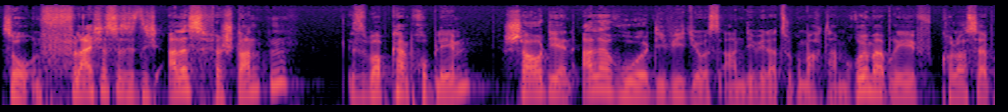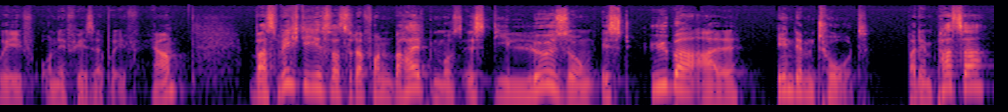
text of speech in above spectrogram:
So, und vielleicht hast du das jetzt nicht alles verstanden, ist überhaupt kein Problem. Schau dir in aller Ruhe die Videos an, die wir dazu gemacht haben. Römerbrief, Kolosserbrief und Epheserbrief. Ja? Was wichtig ist, was du davon behalten musst, ist, die Lösung ist überall in dem Tod. Bei dem Passer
